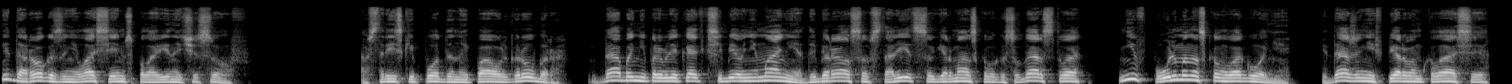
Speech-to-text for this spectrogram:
и дорога заняла семь с половиной часов. Австрийский подданный Пауль Грубер, дабы не привлекать к себе внимания, добирался в столицу германского государства не в пульмановском вагоне и даже не в первом классе,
